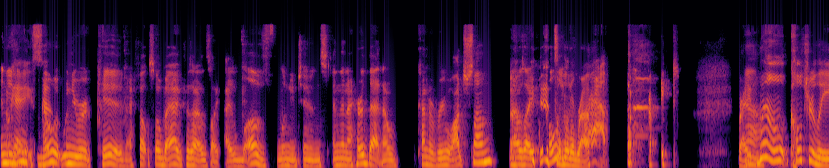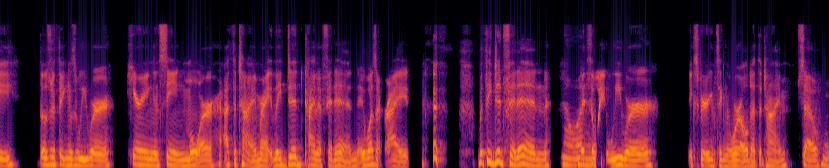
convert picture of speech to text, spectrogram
And you didn't so- know it when you were a kid. I felt so bad because I was like, I love Looney Tunes, and then I heard that and I kind of rewatched some, and I was like, It's a Holy little rough. Right. Right. Yeah. Well, culturally, those are things we were hearing and seeing more at the time, right? They did kind of fit in. It wasn't right. but they did fit in No with the way we were experiencing the world at the time. So, Mhm.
